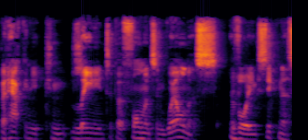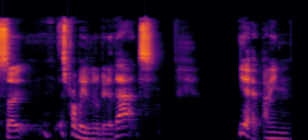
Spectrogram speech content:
but how can you can lean into performance and wellness, avoiding sickness? So there's probably a little bit of that. Yeah, I mean,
